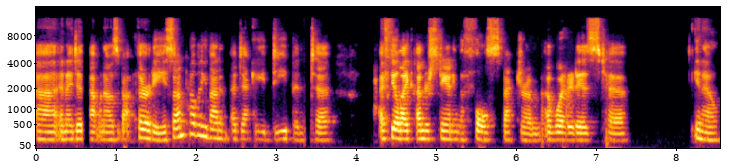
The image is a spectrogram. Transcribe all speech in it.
Uh, and I did that when I was about 30. So I'm probably about a, a decade deep into, I feel like understanding the full spectrum of what it is to you know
